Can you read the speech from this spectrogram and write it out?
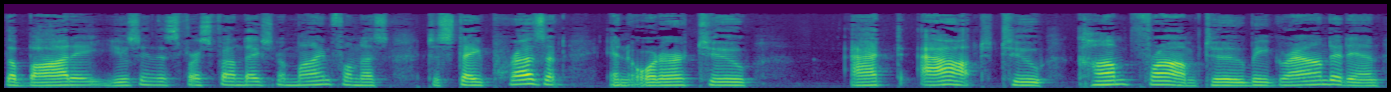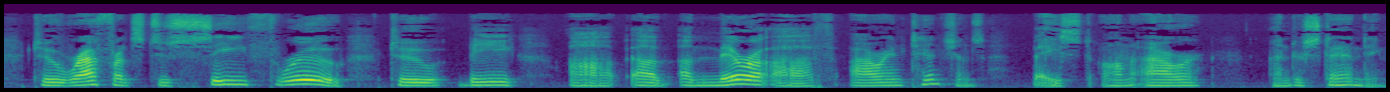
the body, using this first foundation of mindfulness to stay present in order to act out, to come from, to be grounded in, to reference, to see through, to be uh, a, a mirror of our intentions based on our understanding.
